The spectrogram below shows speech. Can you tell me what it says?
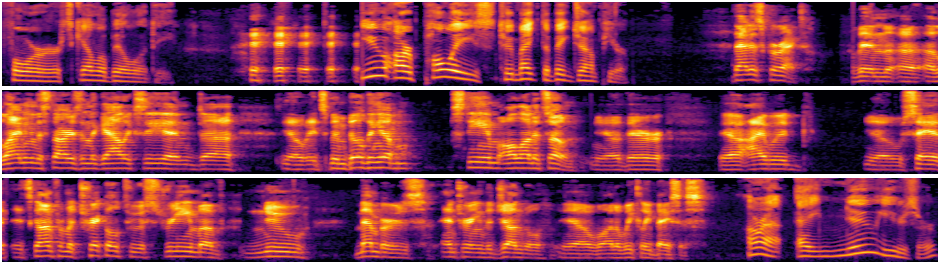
for scalability. You are poised to make the big jump here. That is correct. Been uh, aligning the stars in the galaxy, and uh, you know it's been building up steam all on its own. You know, there, you know, I would, you know, say it, it's gone from a trickle to a stream of new members entering the jungle. You know, on a weekly basis. All right, a new user,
